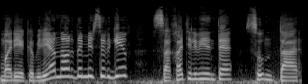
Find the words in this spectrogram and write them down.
Мария Кабельян Ордемир Сергеев, Саха телевидениете Сунтар.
